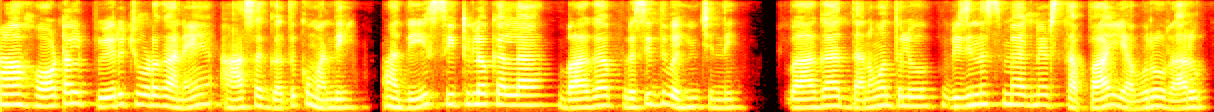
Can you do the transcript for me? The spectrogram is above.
ఆ హోటల్ పేరు చూడగానే ఆశ గతుకుమంది. అది సిటీలోకెల్లా బాగా ప్రసిద్ధి వహించింది. బాగా ధనవంతులు బిజినెస్ మ్యాగ్నెట్స్ తప్ప ఎవరూ రారు.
